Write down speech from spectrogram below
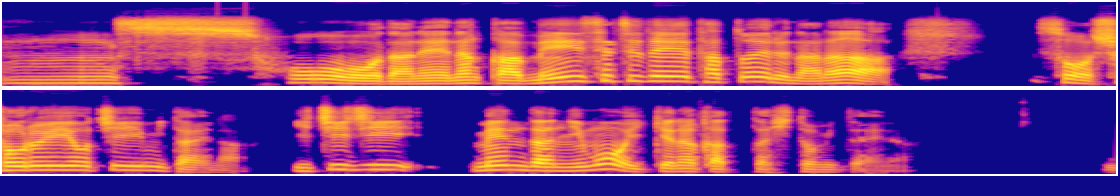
ーん、そうだね。なんか面接で例えるなら、そう、書類落ちみたいな。一次面談にも行けなかった人みたいな。え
